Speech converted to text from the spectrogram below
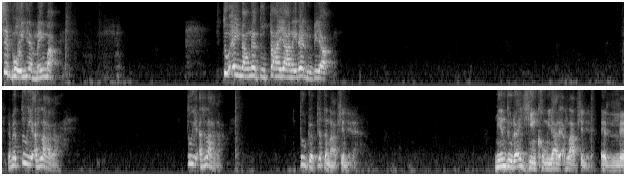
စစ်ဘိုလ်ရဲ့မိမသူအိမ်အောင်နဲ့သူตายာနေတဲ့လူတယောက်ဒါပေမဲ့သူ့ရဲ့အလှက သူ့ရဲ့အလှကသူ့အတွက်ပြဿနာဖြစ်နေတယ်မြင်သူတိုင်းရင်ခုန်ရတဲ့အလှဖြစ်နေတယ်အဲလေ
